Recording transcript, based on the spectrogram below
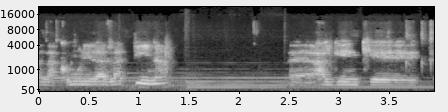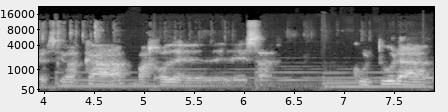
a la comunidad latina, eh, alguien que creció acá bajo de, esa cultura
